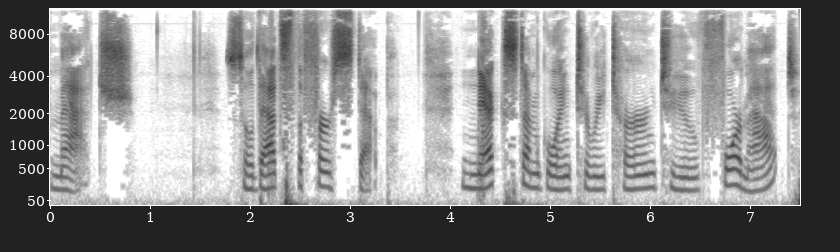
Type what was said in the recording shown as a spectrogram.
match. So that's the first step. Next, I'm going to return to format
